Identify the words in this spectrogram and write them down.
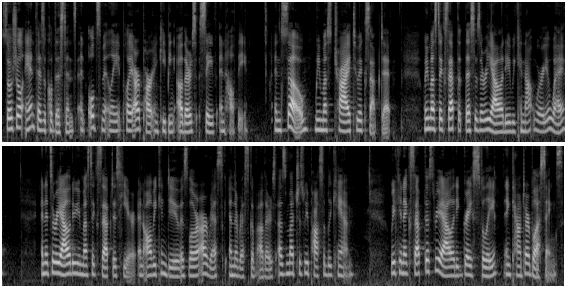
social and physical distance, and ultimately play our part in keeping others safe and healthy. And so, we must try to accept it. We must accept that this is a reality we cannot worry away, and it's a reality we must accept is here, and all we can do is lower our risk and the risk of others as much as we possibly can. We can accept this reality gracefully and count our blessings,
